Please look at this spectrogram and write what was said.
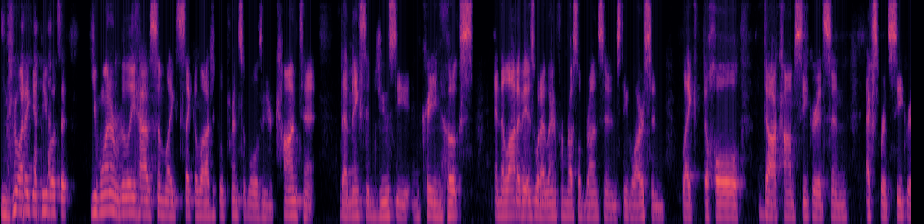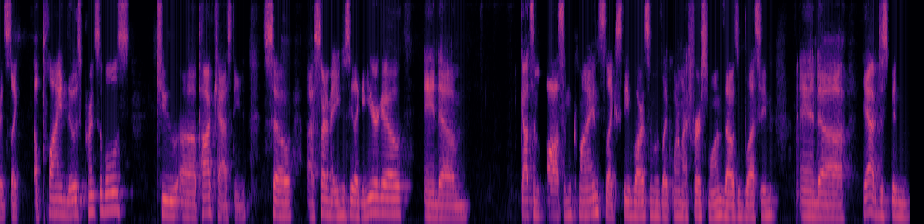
you want to get people to you want to really have some like psychological principles in your content that makes it juicy and creating hooks. And a lot of it is what i learned from russell brunson and steve larsen like the whole dot com secrets and expert secrets like applying those principles to uh, podcasting. So i started my agency like a year ago and um, got some awesome clients. Like Steve Larsen was like one of my first ones. That was a blessing. And uh, yeah, I've just been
